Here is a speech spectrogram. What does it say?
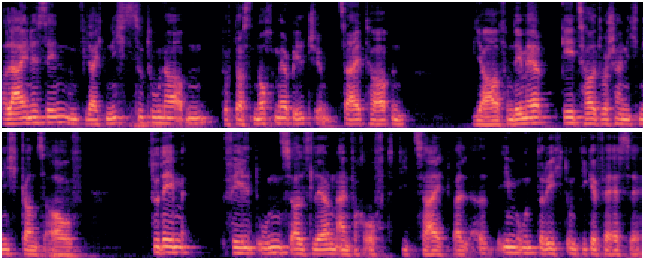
alleine sind und vielleicht nichts zu tun haben, durch das noch mehr Bildschirmzeit haben. Ja, von dem her geht es halt wahrscheinlich nicht ganz auf. Zudem fehlt uns als Lernen einfach oft die Zeit, weil äh, im Unterricht und die Gefäße,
